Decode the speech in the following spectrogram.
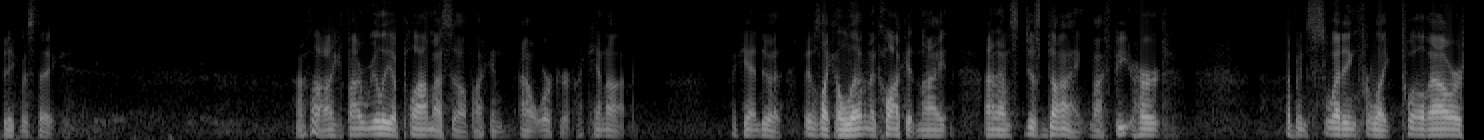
Big mistake. I thought, if I really apply myself, I can outwork her. I cannot. I can't do it. It was like 11 o'clock at night, and I'm just dying. My feet hurt. I've been sweating for like 12 hours.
